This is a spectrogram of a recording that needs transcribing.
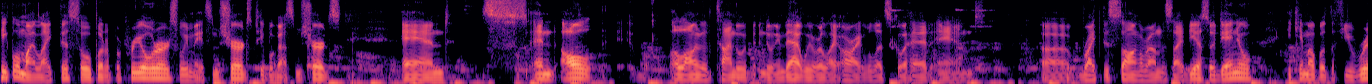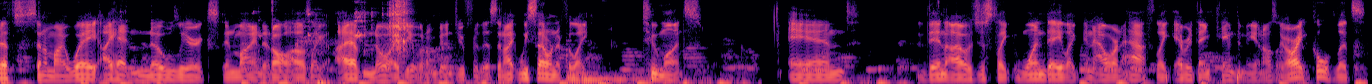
people might like this, so we'll put up a pre-order. So we made some shirts. People got some shirts, and and all along the time that we've been doing that, we were like, all right, well, let's go ahead and uh, write this song around this idea. So Daniel, he came up with a few riffs, sent them my way. I had no lyrics in mind at all. I was like, I have no idea what I'm going to do for this, and I we sat on it for like two months, and then I was just like one day, like an hour and a half, like everything came to me, and I was like, all right, cool, let's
